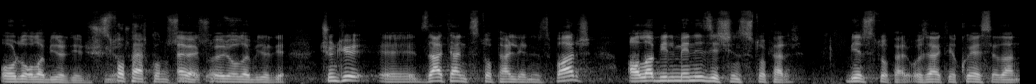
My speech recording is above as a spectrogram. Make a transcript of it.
Orada olabilir diye düşünüyorum. Stoper konusu Evet diyorsunuz. öyle olabilir diye. Çünkü e, zaten stoperleriniz var. Alabilmeniz için stoper, bir stoper özellikle Cuesa'dan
